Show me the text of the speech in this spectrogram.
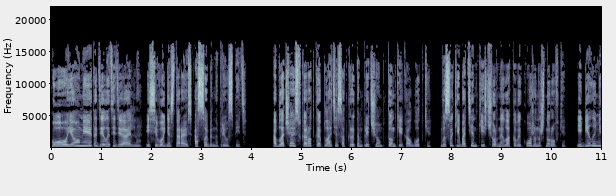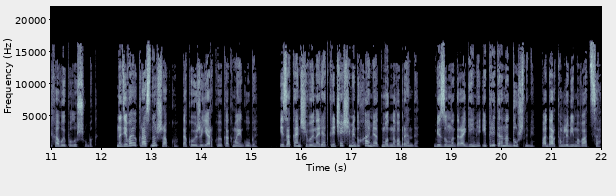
О, я умею это делать идеально, и сегодня стараюсь особенно преуспеть. Облачаюсь в короткое платье с открытым плечом, тонкие колготки, высокие ботинки из черной лаковой кожи на шнуровке и белый меховой полушубок. Надеваю красную шапку, такую же яркую, как мои губы. И заканчиваю наряд кричащими духами от модного бренда, безумно дорогими и приторно-душными, подарком любимого отца.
